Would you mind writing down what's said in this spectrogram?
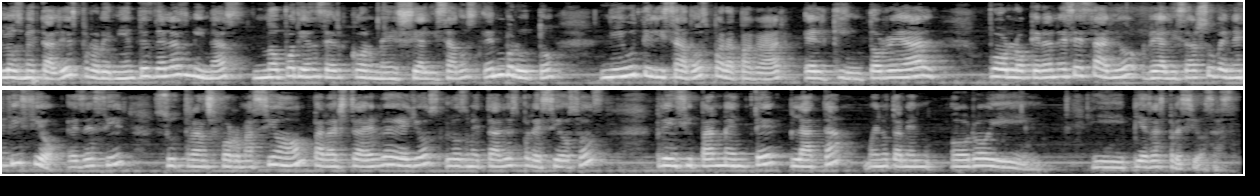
los metales provenientes de las minas no podían ser comercializados en bruto ni utilizados para pagar el quinto real, por lo que era necesario realizar su beneficio, es decir, su transformación para extraer de ellos los metales preciosos, principalmente plata, bueno, también oro y, y piedras preciosas,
